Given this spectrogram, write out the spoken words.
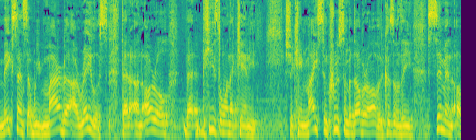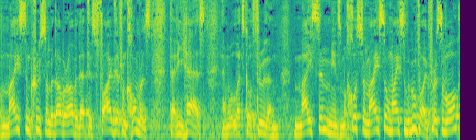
makes sense that we marba Arelus, that an Aral, that he's the one that can't eat. Shekain Maisim Krusim Badavar Avid, because of the simon of Maisim Krusim Badavar Avid, that there's five different chumras that he has. And we'll, let's go through them. Maisim means Mechusar Maisa Maisa Begufay. First of all,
